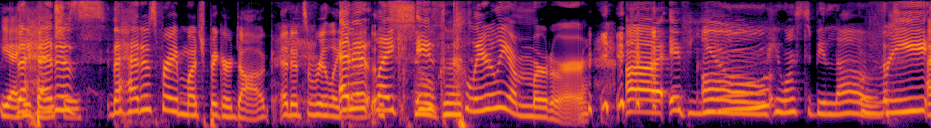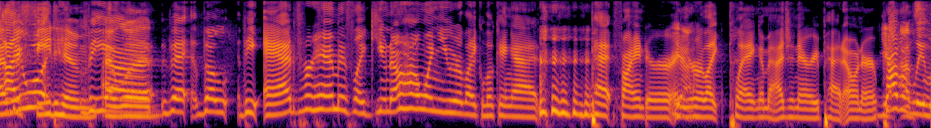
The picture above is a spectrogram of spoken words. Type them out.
Yeah, the he head benches. is the head is for a much bigger dog, and it's really and good. it like so is good. clearly a murderer. uh, if you Oh, he wants to be loved. read, I would feed him. The, I uh, would. The, the the ad for him is like you know how when you were like looking at Pet Finder and Yeah. you were like playing imaginary pet owner, Yeah, probably absolutely.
